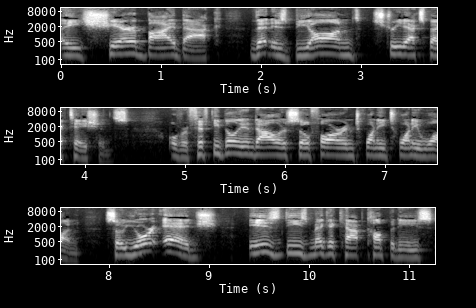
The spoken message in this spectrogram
a share buyback that is beyond street expectations. Over $50 billion so far in 2021. So your edge is these mega cap companies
